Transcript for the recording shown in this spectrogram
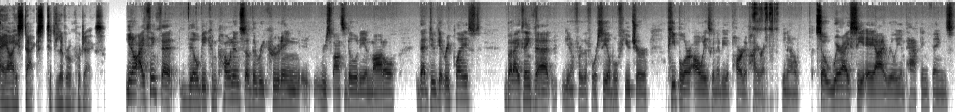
AI stacks to deliver on projects? You know, I think that there'll be components of the recruiting responsibility and model that do get replaced. But I think that, you know, for the foreseeable future, people are always going to be a part of hiring, you know. So where I see AI really impacting things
